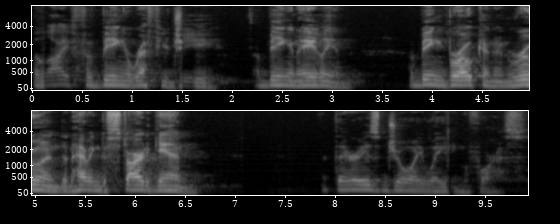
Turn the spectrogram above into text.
the life of being a refugee, of being an alien, of being broken and ruined and having to start again, that there is joy waiting for us.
